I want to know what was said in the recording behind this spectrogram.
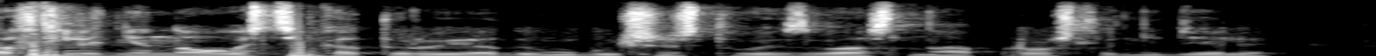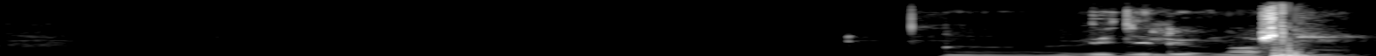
Последние новости, которые, я думаю, большинство из вас на прошлой неделе э, видели в нашем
